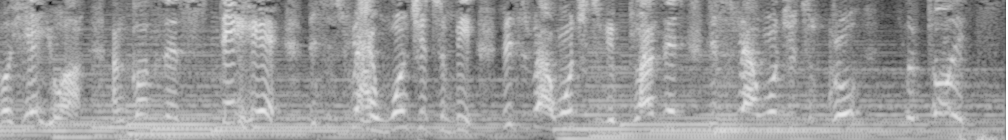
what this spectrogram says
But here you are. And God says, stay here. This is where I want you to be. This is where I want you to be planted. This is where I want you to grow. You do it.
